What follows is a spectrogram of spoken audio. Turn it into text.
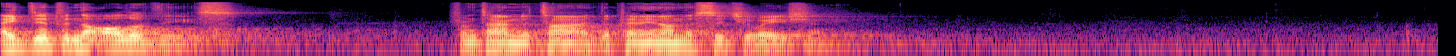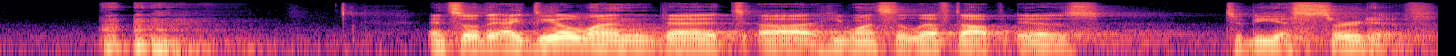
I dip into all of these from time to time, depending on the situation. and so the ideal one that uh, he wants to lift up is to be assertive.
